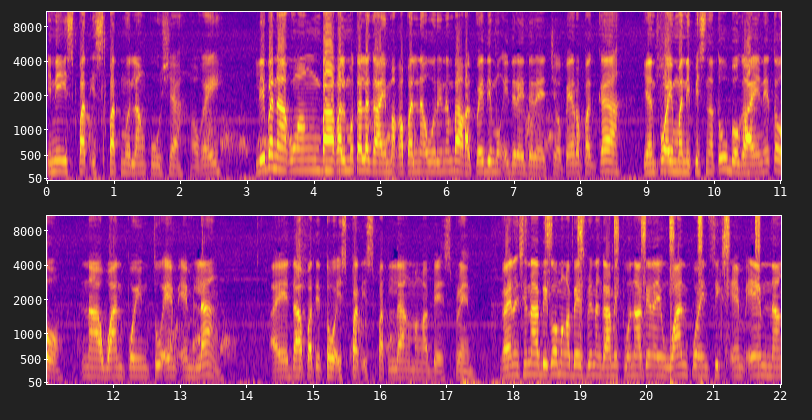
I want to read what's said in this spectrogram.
ini-spot-spot mo lang po siya. Okay? Liban na kung ang bakal mo talaga ay makapal na uri ng bakal, pwede mong idire-diretso. Pero pagka yan po ay manipis na tubo gaya nito na 1.2 mm lang, ay dapat ito spot-spot lang mga best friend. Gaya ng sinabi ko mga best friend, ang gamit po natin ay 1.6 mm ng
